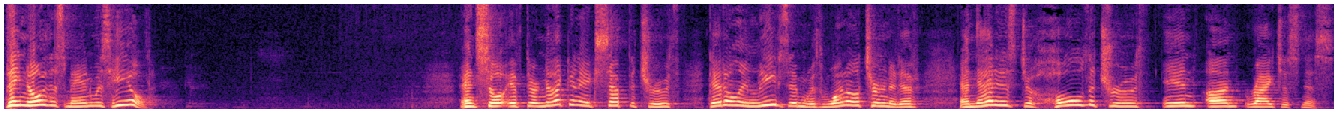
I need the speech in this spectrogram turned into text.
They know this man was healed. And so, if they're not going to accept the truth, that only leaves them with one alternative, and that is to hold the truth in unrighteousness.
